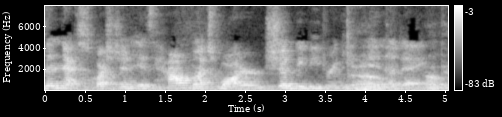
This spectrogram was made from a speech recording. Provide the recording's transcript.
The next question is how much water should we be drinking Oh, in a day? Okay.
